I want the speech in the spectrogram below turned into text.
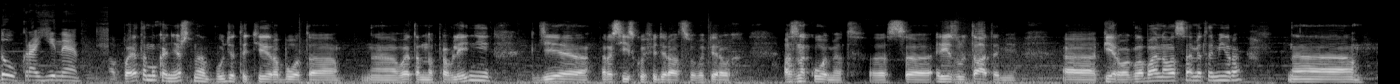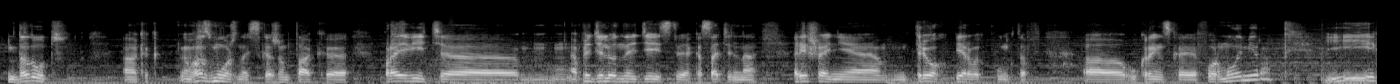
до України. А Поэтому, конечно, будет идти работа э, в этом направлении, где Российскую Федерацию, во-первых, ознакомят э, с результатами э, первого глобального саммита мира, э, дадут э, как возможность, скажем так, э, проявить э, определенные действия касательно решения трех первых пунктов э, украинской формулы мира. И,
